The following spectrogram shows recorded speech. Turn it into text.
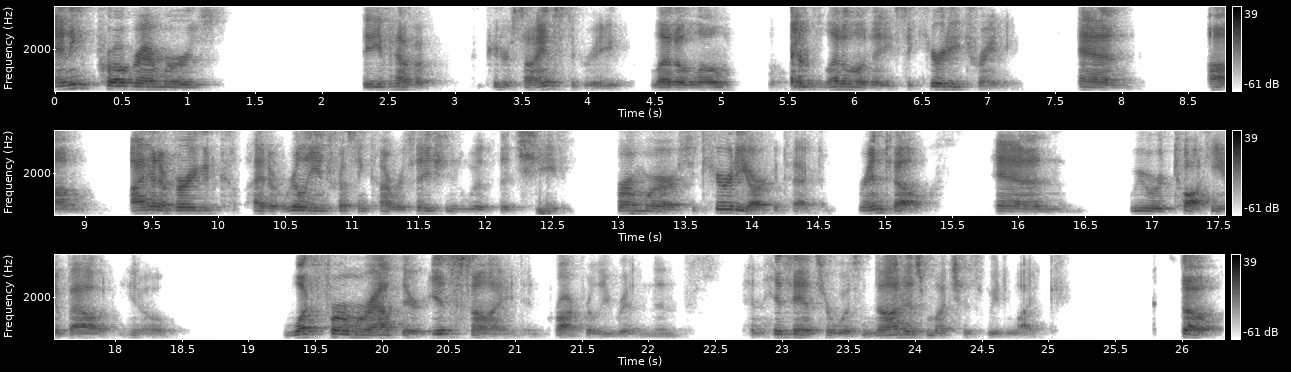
any programmers that even have a computer science degree, let alone let alone any security training. And um, I had a very good, I had a really interesting conversation with the chief firmware security architect for Intel, and we were talking about, you know, what firmware out there is signed and properly written, and and his answer was not as much as we'd like. So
